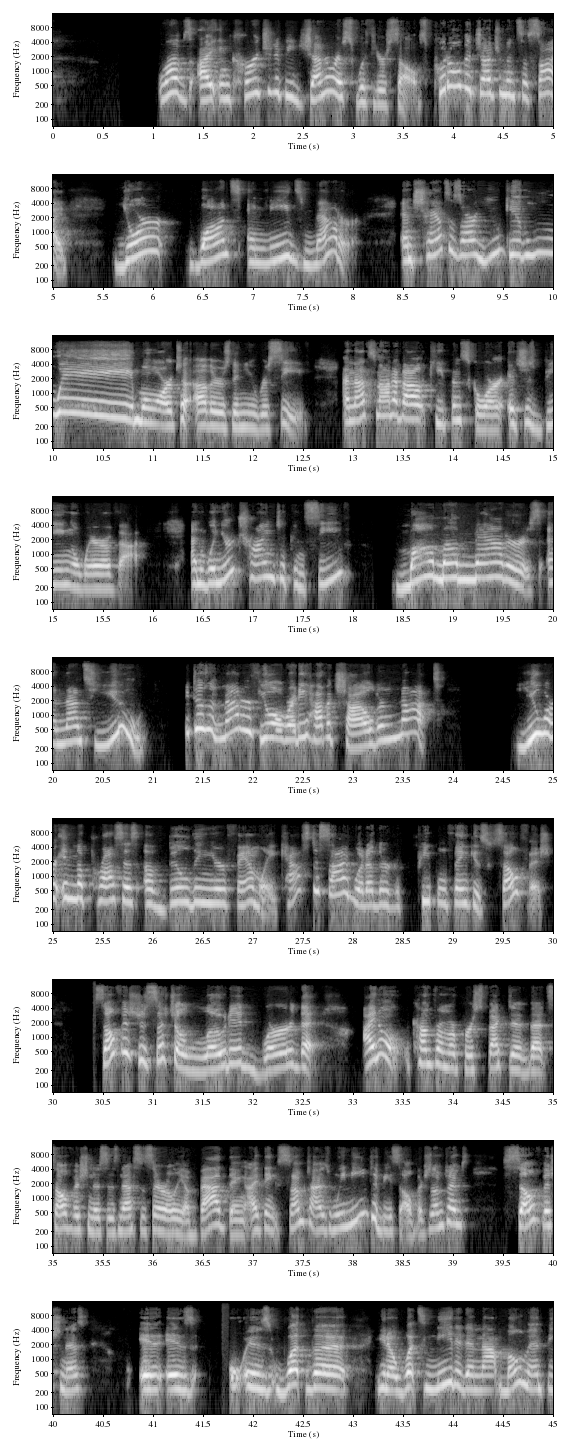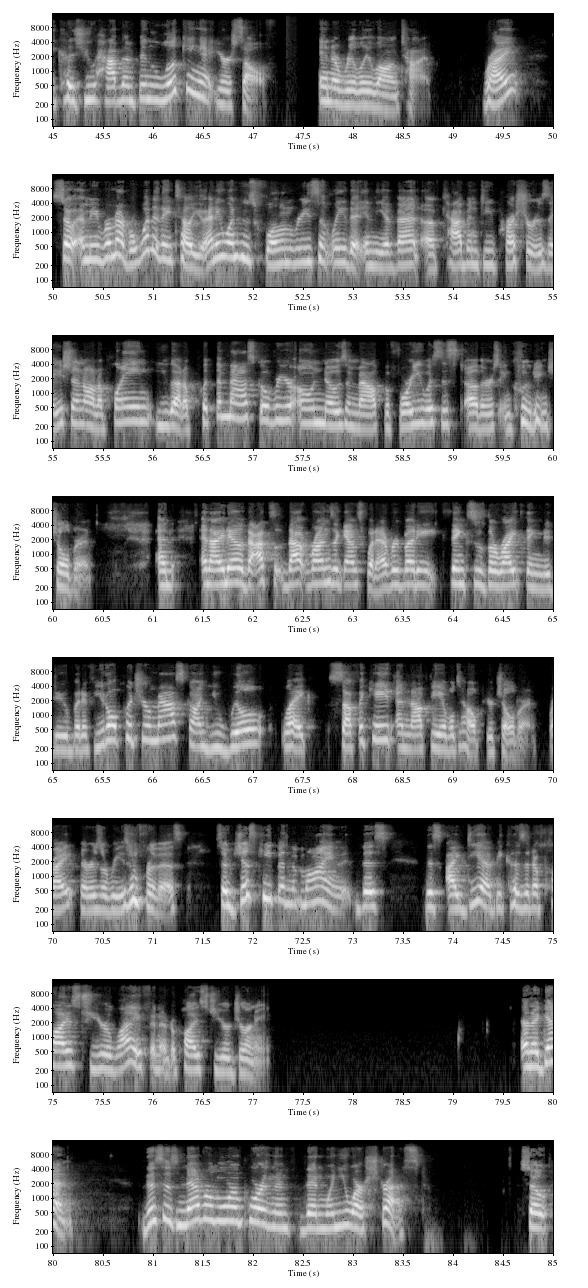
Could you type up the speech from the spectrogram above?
loves i encourage you to be generous with yourselves. Put all the judgments aside. Your wants and needs matter. And chances are you give way more to others than you receive. And that's not about keeping score. It's just being aware of that. And when you're trying to conceive Mama matters, and that's you. It doesn't matter if you already have a child or not. You are in the process of building your family. Cast aside what other people think is selfish. Selfish is such a loaded word that I don't come from a perspective that selfishness is necessarily a bad thing. I think sometimes we need to be selfish. Sometimes selfishness is, is is what the you know what's needed in that moment because you haven't been looking at yourself in a really long time, right? So, I mean, remember, what do they tell you? Anyone who's flown recently that in the event of cabin depressurization on a plane, you got to put the mask over your own nose and mouth before you assist others, including children. And and I know that's that runs against what everybody thinks is the right thing to do, but if you don't put your mask on, you will like suffocate and not be able to help your children, right? There is a reason for this. So just keep in mind this this idea because it applies to your life and it applies to your journey. And again, this is never more important than, than when you are stressed. So,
